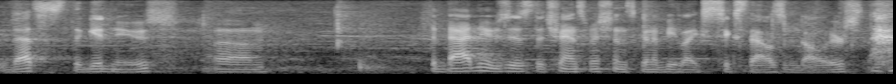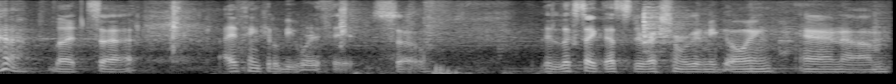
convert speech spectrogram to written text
that's the good news. Um, the bad news is the transmission is going to be like $6,000 but uh, I think it'll be worth it so it looks like that's the direction we're going to be going and um,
